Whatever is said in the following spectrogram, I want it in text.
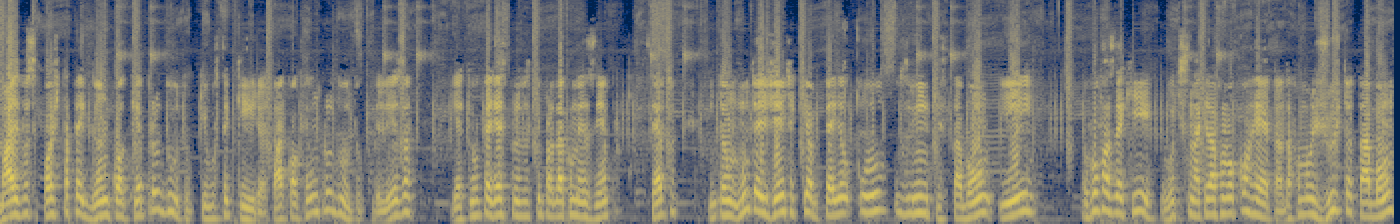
Mas você pode estar tá pegando qualquer produto que você queira, tá? Qualquer um produto, beleza? E aqui eu vou pegar esse produto aqui para dar como exemplo, certo? Então, muita gente aqui, ó, pega os links, tá bom? E eu vou fazer aqui, eu vou te ensinar aqui da forma correta, da forma justa, tá bom?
